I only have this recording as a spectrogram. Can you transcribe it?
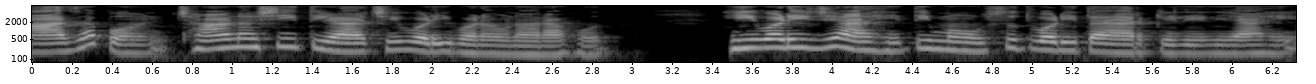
आज आपण छान अशी तिळाची वडी बनवणार आहोत. ही वडी जी आहे ती मौसूत वडी तयार केलेली आहे.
